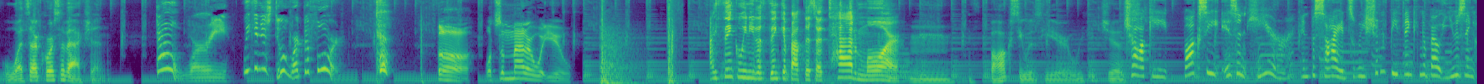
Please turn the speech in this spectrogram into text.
what's our course of action? Don't worry. We can just do what worked before. Ugh, what's the matter with you? I think we need to think about this a tad more. Hmm, if Boxy was here, we could just. Chalky, Boxy isn't here. And besides, we shouldn't be thinking about using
